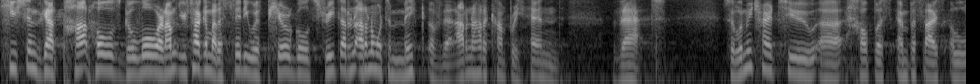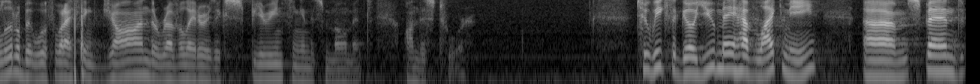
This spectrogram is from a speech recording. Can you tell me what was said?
Houston's got potholes galore, and I'm, you're talking about a city with pure gold streets. I don't, I don't know what to make of that. I don't know how to comprehend that. So let me try to uh, help us empathize a little bit with what I think John the Revelator is experiencing in this moment on this tour. Two weeks ago, you may have, like me, um, spent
